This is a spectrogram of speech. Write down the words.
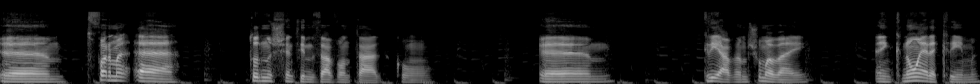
Ahm, de forma a todos nos sentirmos à vontade com. ahm, criávamos uma lei em que não era crime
